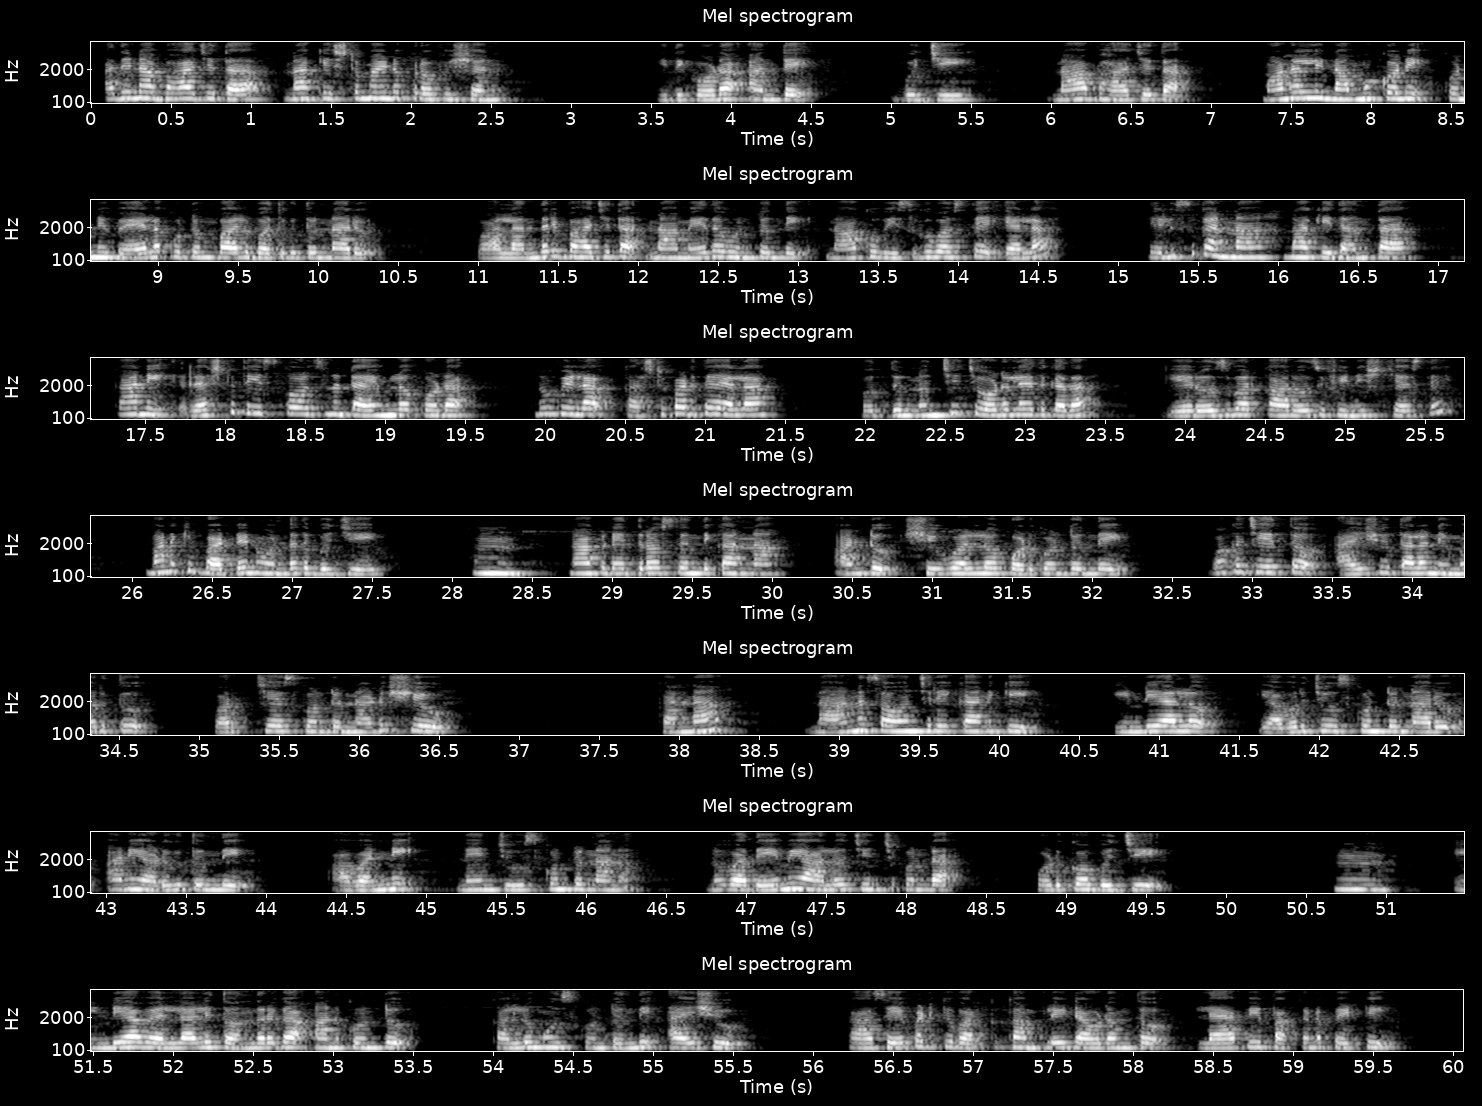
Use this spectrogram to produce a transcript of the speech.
అది నా బాధ్యత నాకు ఇష్టమైన ప్రొఫెషన్. ఇది కూడా అంతే. బుజ్జి నా బాధ్యత. మనల్ని నమ్ముకొని కొన్ని వేల కుటుంబాలు బతుకుతున్నారు. వాళ్ళందరి బాధ్యత నా మీద ఉంటుంది. నాకు విసుగు వస్తే ఎలా? తెలుసు కన్నా నాకు ఇదంతా కానీ రెస్ట్ తీసుకోవాల్సిన టైంలో కూడా నువ్వు ఇలా కష్టపడితే ఎలా? పొద్దున్నుంచి చూడలేదు కదా. ఏ రోజు వరకు ఆ రోజు ఫినిష్ చేస్తే మనకి బర్డెన్ ఉండదు బుజ్జి. నాకు నిద్ర వస్తుంది కన్నా అంటూ శివల్లో పడుకుంటుంది. ఒక చేత్తో ఐషు తల నిమురుతూ వర్క్ చేసుకుంటున్నాడు శివ్ కన్నా నాన్న సంవత్సరీకానికి ఇండియాలో ఎవరు చూసుకుంటున్నారు అని అడుగుతుంది. అవన్నీ నేను చూసుకుంటున్నాను. నువ్వు అదేమీ ఆలోచించకుండా పడుకో బుజ్జి. ఇండియా వెళ్ళాలి తొందరగా అనుకుంటూ కళ్ళు మూసుకుంటుంది ఐషు. కాసేపటికి వర్క్ కంప్లీట్ అవడంతో ల్యాపీ పక్కన పెట్టి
